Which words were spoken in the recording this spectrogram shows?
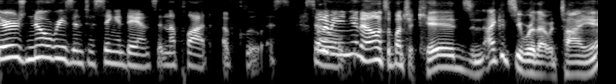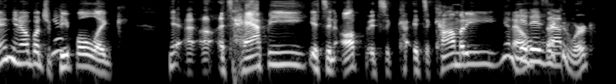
There's no reason to sing and dance in the plot of Clueless. So, but I mean, you know, it's a bunch of kids, and I can see where that would tie in. You know, a bunch of Yeah. people like, yeah, uh, it's happy, it's an up, it's a it's a comedy. You know, It is that up. could work.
